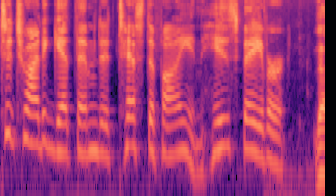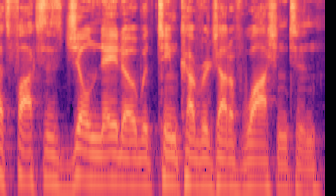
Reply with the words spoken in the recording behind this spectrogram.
to try to get them to testify in his favor. That's Fox's Jill Nato with team coverage out of Washington.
